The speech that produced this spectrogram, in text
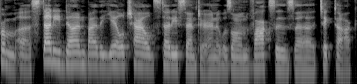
from a study done by the Yale Child Study Center, and it was on Vox's uh, TikTok.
